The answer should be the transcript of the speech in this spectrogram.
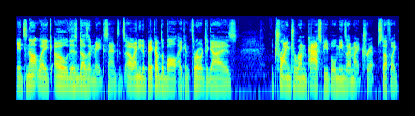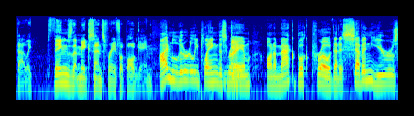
it's not like oh this doesn't make sense. It's oh I need to pick up the ball, I can throw it to guys. Trying to run past people means I might trip, stuff like that. Like things that make sense for a football game. I'm literally playing this Right. game on a MacBook Pro that is seven years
